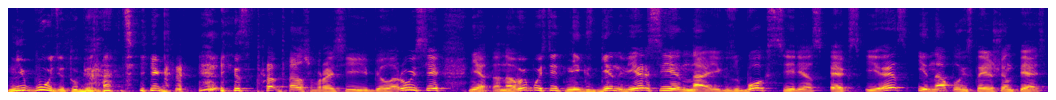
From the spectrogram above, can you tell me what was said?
не будет убирать игры из продаж в России и Беларуси. Нет, она выпустит Next версии на Xbox Series X и S и на PlayStation 5.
